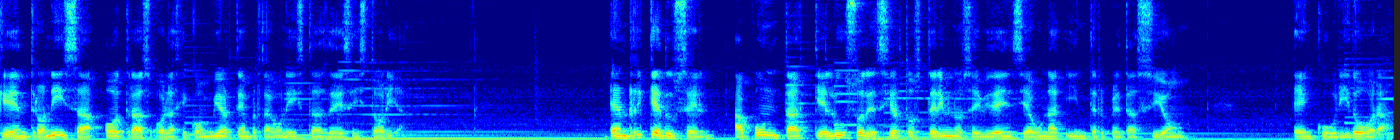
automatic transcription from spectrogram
que entroniza otras o las que convierte en protagonistas de esa historia. Enrique Dussel apunta que el uso de ciertos términos evidencia una interpretación encubridora,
